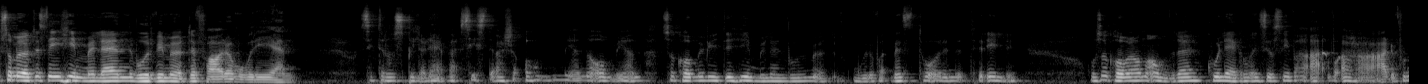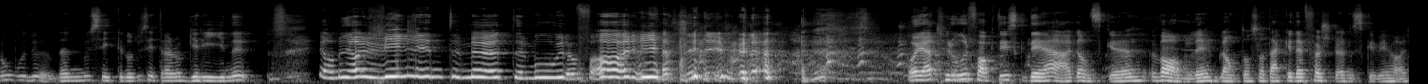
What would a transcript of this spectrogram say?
så møtes vi i himmelen, hvor vi møter far og mor igjen. Sitter han og spiller det siste verset om igjen og om igjen. Så kommer vi til himmelen, hvor vi møter mor og far, mens tårene triller. Og så kommer han andre kollegaen og sier hva er, hva er det for noe? Du, den musikken, og du sitter her og griner. Ja, men jeg vil ikke møte mor og far i etter himmelen. Og jeg tror faktisk det er ganske vanlig blant oss at det er ikke det første ønsket vi har.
